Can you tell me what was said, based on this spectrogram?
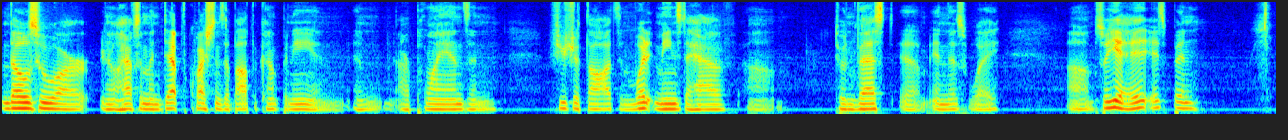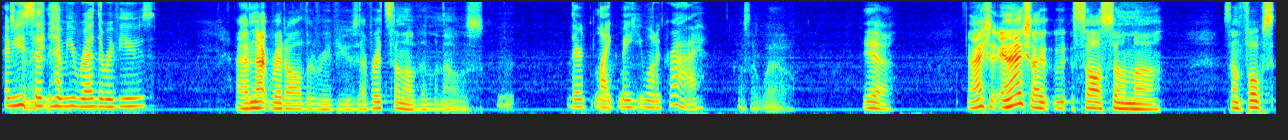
those who are you know have some in depth questions about the company and and our plans and future thoughts and what it means to have um, to invest um, in this way. Um, so yeah, it, it's been. Have you been said? Have you read the reviews? I have not read all the reviews. I've read some of them, and I was They're like make you want to cry. I was like, wow, yeah. And actually, and actually, I saw some uh, some folks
